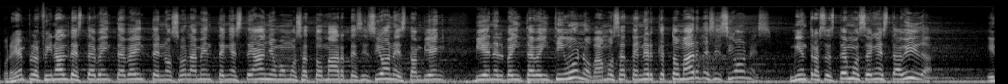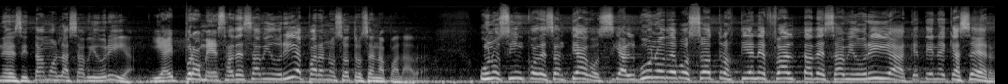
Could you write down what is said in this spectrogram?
Por ejemplo, al final de este 2020, no solamente en este año vamos a tomar decisiones, también viene el 2021, vamos a tener que tomar decisiones mientras estemos en esta vida y necesitamos la sabiduría. Y hay promesa de sabiduría para nosotros en la palabra. 1.5 de Santiago, si alguno de vosotros tiene falta de sabiduría, ¿qué tiene que hacer?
